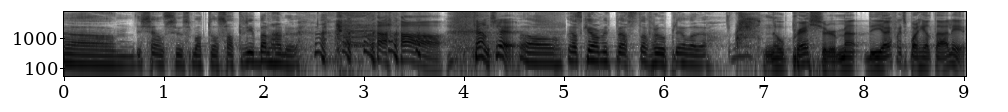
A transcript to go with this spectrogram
Uh, det känns ju som att du har satt ribban här nu. Kanske. Ja, jag ska göra mitt bästa för att uppleva det. No pressure, men jag är faktiskt bara helt ärlig.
